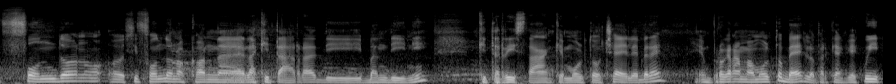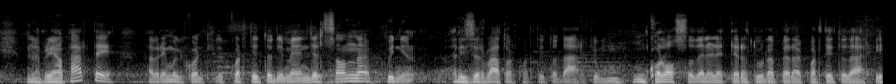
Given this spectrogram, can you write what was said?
fondono, eh, si fondono con eh, la chitarra di Bandini, chitarrista anche molto celebre, è un programma molto bello perché anche qui nella prima parte avremo il quartetto di Mendelssohn, quindi riservato al quartetto d'archi, un, colosso della letteratura per il quartetto d'archi.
